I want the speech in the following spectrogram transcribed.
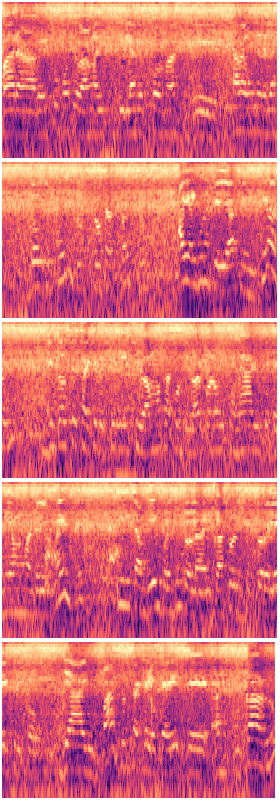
para ver cómo se van a discutir las reformas, eh, cada una de las 12 puntos, 12 aspectos. Hay algunas que ya se iniciaron, entonces hay que definir si vamos a continuar con los escenarios que teníamos anteriormente. Y también, por ejemplo, la- el caso del sector eléctrico, ya hay un pacto, o sea que lo que hay es que ejecutarlo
